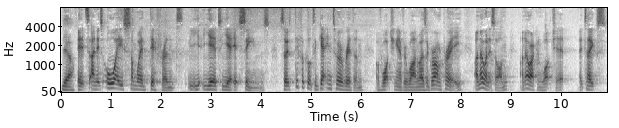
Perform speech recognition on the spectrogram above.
Yeah, It's and it's always somewhere different y- year to year. It seems so. It's difficult to get into a rhythm of watching everyone. Whereas a Grand Prix, I know when it's on. I know I can watch it. It takes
